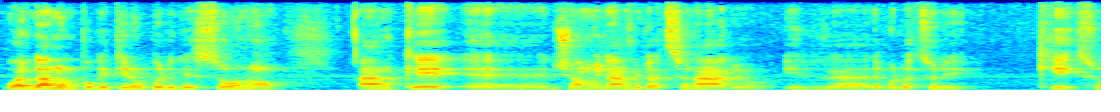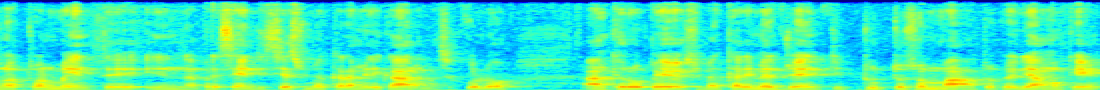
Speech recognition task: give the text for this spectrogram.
Guardando un pochettino quelli che sono anche eh, diciamo in ambito azionario il, le valutazioni che sono attualmente in, presenti sia sul mercato americano ma su quello anche europeo e sui mercati emergenti, tutto sommato crediamo che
